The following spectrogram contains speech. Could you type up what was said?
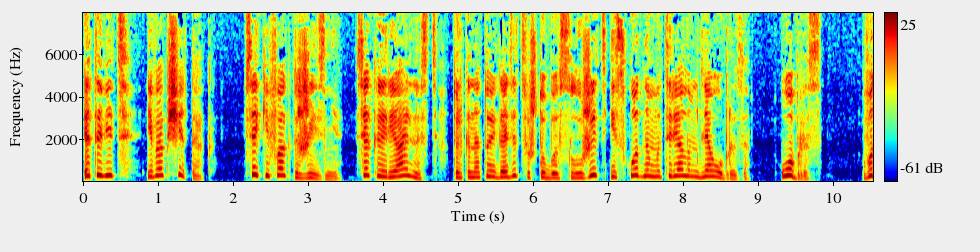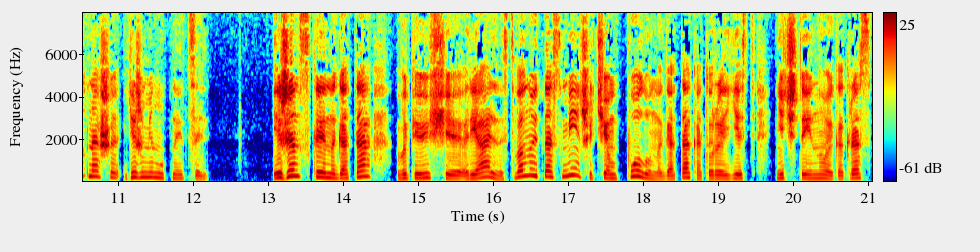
Это ведь и вообще так. Всякий факт жизни, всякая реальность только на то и годится, чтобы служить исходным материалом для образа. Образ — вот наша ежеминутная цель. И женская нагота, вопиющая реальность, волнует нас меньше, чем полунагота, которая есть нечто иное, как раз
